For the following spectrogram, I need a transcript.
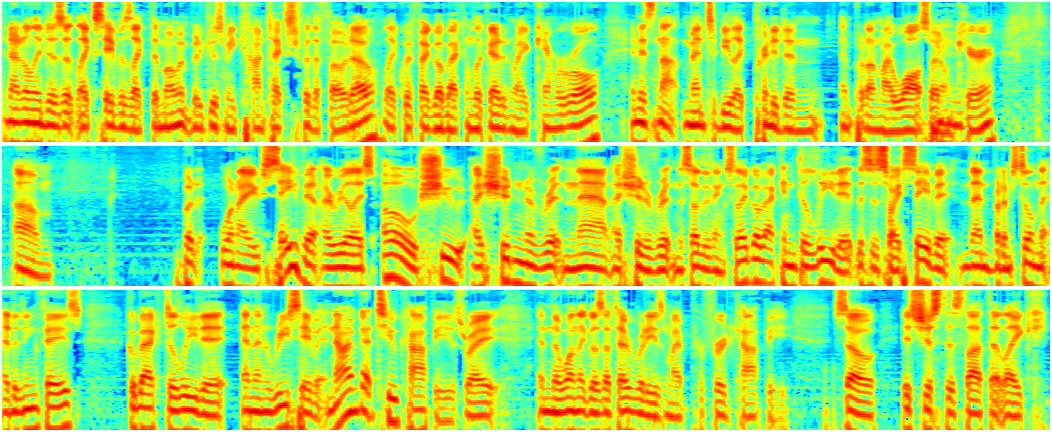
not only does it like save as like the moment, but it gives me context for the photo. Like if I go back and look at it in my camera roll, and it's not meant to be like printed and, and put on my wall, so I don't care. Um, but when I save it, I realize, oh shoot, I shouldn't have written that. I should have written this other thing. So I go back and delete it. This is so I save it, then but I'm still in the editing phase. Go back, delete it, and then resave it. And now I've got two copies, right? And the one that goes out to everybody is my preferred copy. So it's just this thought that like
